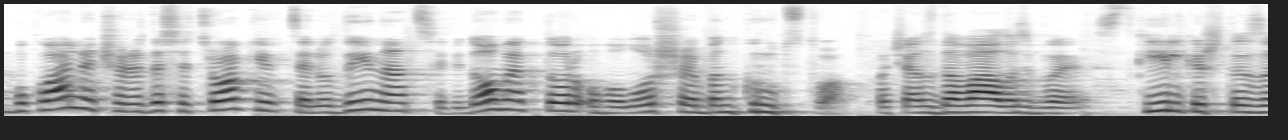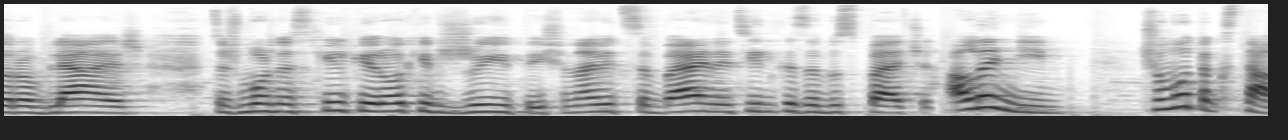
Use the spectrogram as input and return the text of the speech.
буквально через 10 років ця людина, це відомий актор, оголошує банкрутство. Хоча, здавалось би, скільки ж ти заробляєш, це ж можна скільки років жити, що навіть себе не тільки забезпечити. Але ні. Чому так сталося?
